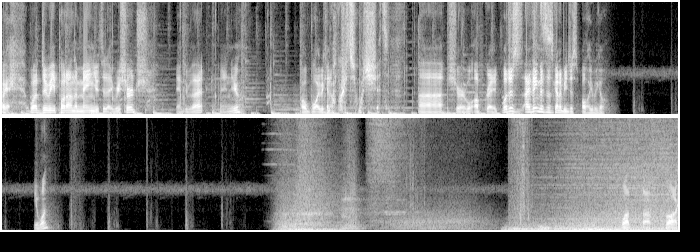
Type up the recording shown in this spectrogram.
Okay, what do we put on the menu today? Research? Can't do that. Menu. Oh boy, we can upgrade so much shit. Uh, sure, we'll upgrade. We'll just, I think this is gonna be just, oh, here we go. You won? What the fuck?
